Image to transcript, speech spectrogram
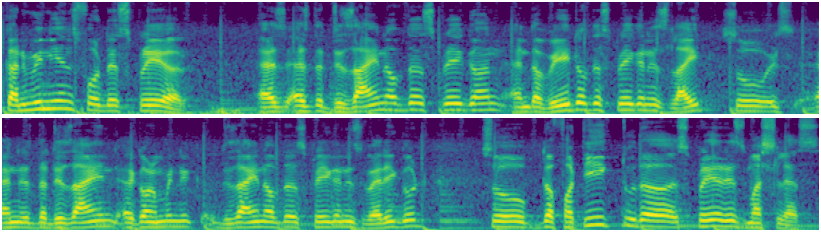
Convenience for the sprayer as, as the design of the spray gun and the weight of the spray gun is light so it's and the design ergonomic design of the spray gun is very good so the fatigue to the sprayer is much less.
